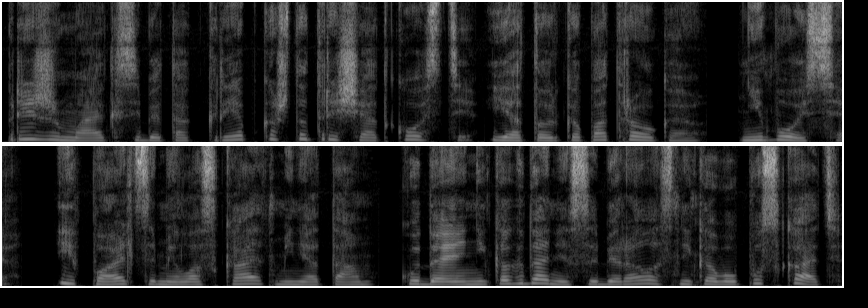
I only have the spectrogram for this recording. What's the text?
прижимая к себе так крепко, что трещат кости. Я только потрогаю. Не бойся и пальцами ласкает меня там, куда я никогда не собиралась никого пускать.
